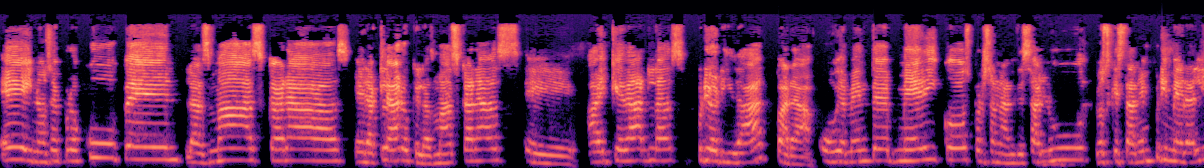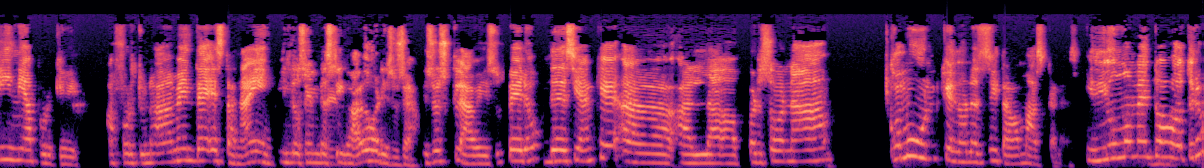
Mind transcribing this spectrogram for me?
hey, no se preocupen, las máscaras, era claro que las máscaras eh, hay que darlas prioridad para, obviamente, médicos, personal de salud, los que están en primera línea, porque afortunadamente están ahí y los investigadores, o sea, eso es clave, eso. pero decían que a, a, la persona común que no necesitaba máscaras. Y de un momento a otro,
